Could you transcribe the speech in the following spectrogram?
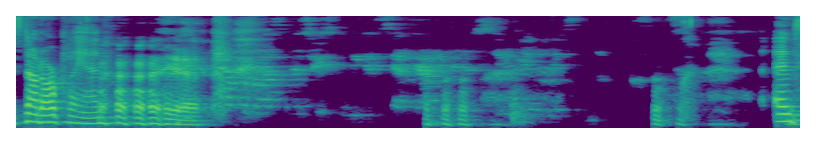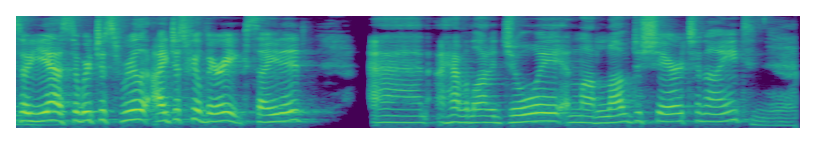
it's not our plan. yeah. And so, yeah, so we're just really, I just feel very excited. And I have a lot of joy and a lot of love to share tonight. yeah.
